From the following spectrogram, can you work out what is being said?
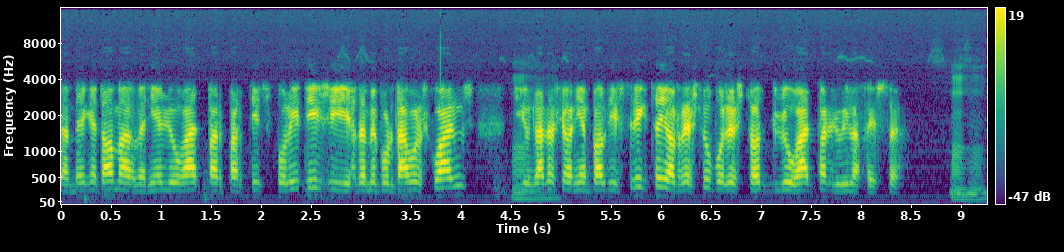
també aquest home venia llogat per partits polítics i jo també portava uns quants, i uns altres que venien pel districte i el resto pues, és tot llogat per lluir la festa. Mhm.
